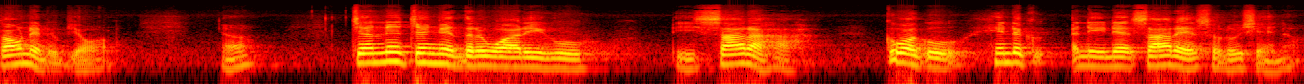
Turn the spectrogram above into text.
ကောင်းတယ်လို့ပြောရမှာနော်ကျန်တဲ့ကျန်တဲ့တရားတွေကိုဒီစားတာဟာကိုယ့်အကိုဟင်းတစ်ခုအနေနဲ့စားတယ်ဆိုလို့ရှိရင်တော့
